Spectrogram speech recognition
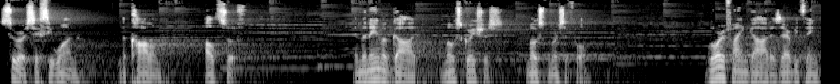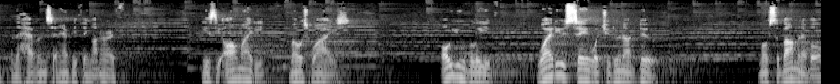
Surah 61 The Column Al Saff In the name of God, most gracious, most merciful. Glorifying God is everything in the heavens and everything on earth. He is the Almighty, most wise. O you who believe, why do you say what you do not do? Most abominable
